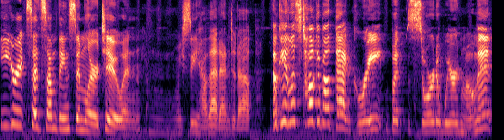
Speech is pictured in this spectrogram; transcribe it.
Ygritte said something similar too, and hmm, we see how that ended up. Okay, let's talk about that great but sort of weird moment.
